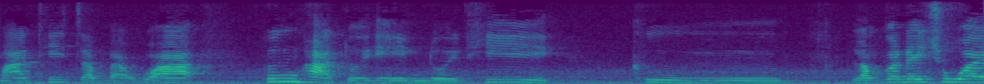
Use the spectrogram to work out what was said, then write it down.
มารถที่จะแบบว่าพึ่งพาตัวเองโดยที่คือเราก็ได้ช่วย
